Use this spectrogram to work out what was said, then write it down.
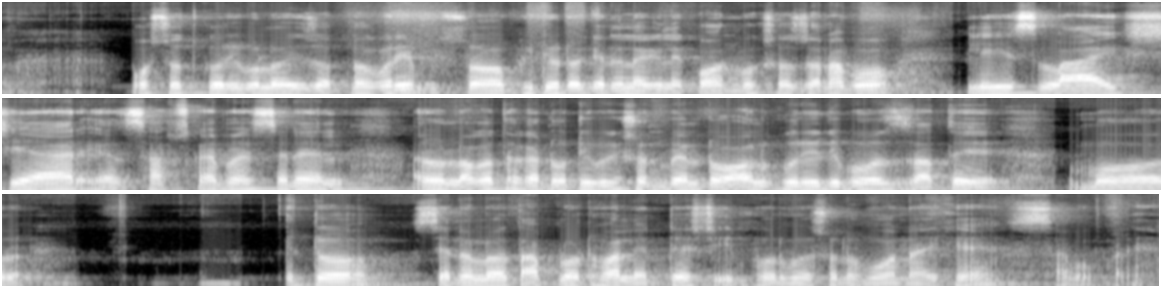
প্ৰস্তুত কৰিবলৈ যত্ন কৰিম। চ' ভিডিঅ'টো কেনে লাগিলে কমেণ্ট বক্সত জনাব। Please like share and subscribe my channel আৰু লগত থকা ন'টিফিকেশ্যন বেলটো অল কৰি দিব যাতে মোৰ এইটো চেনেলত আপলোড হোৱা লেটেষ্ট ইনফৰমেশ্যনসমূহ অনায়াসে চাব পাৰে।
